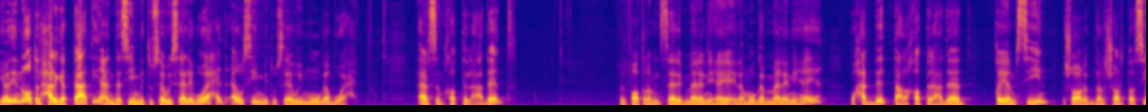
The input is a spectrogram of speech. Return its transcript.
يبقى دي النقط الحرجة بتاعتي عند س بتساوي سالب واحد أو س بتساوي موجب واحد. أرسم خط الأعداد. في الفترة من سالب ما لا نهاية إلى موجب ما لا نهاية وحددت على خط الأعداد قيم س إشارة د شرطة س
